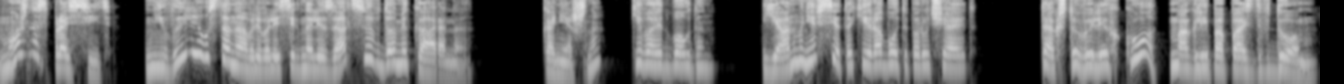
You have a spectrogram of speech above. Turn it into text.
Можно спросить, не вы ли устанавливали сигнализацию в доме Карана? Конечно, кивает Богдан. Ян мне все такие работы поручает. Так что вы легко могли попасть в дом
